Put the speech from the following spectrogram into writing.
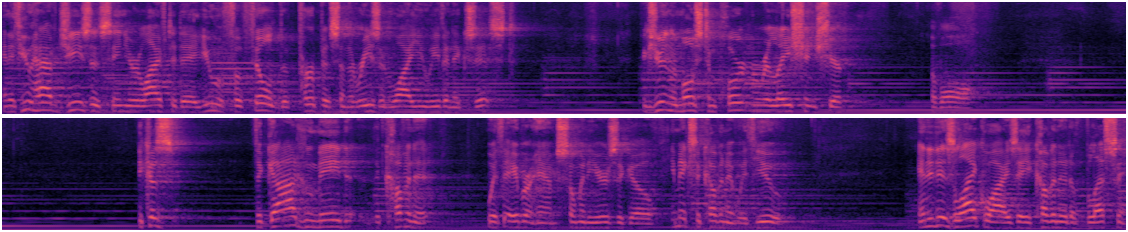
And if you have Jesus in your life today, you have fulfilled the purpose and the reason why you even exist. Because you're in the most important relationship of all. Because the God who made the covenant with Abraham so many years ago, he makes a covenant with you. And it is likewise a covenant of blessing.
